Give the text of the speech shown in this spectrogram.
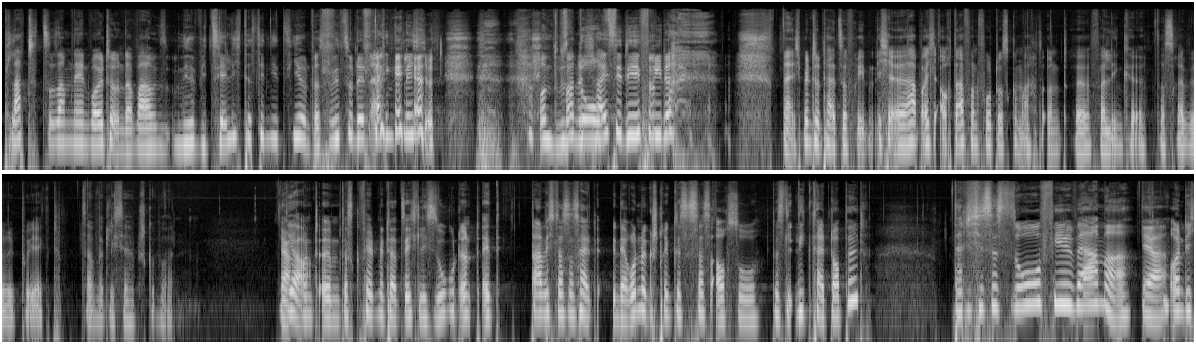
platt zusammennähen wollte und da war so, "Nee, wie zähle ich das denn jetzt hier und was willst du denn eigentlich? und Und du war eine scheiß Idee, Frieda. Nein, ich bin total zufrieden. Ich äh, habe euch auch davon Fotos gemacht und äh, verlinke das Reverie-Projekt. Ist auch wirklich sehr hübsch geworden. Ja, Ja. und ähm, das gefällt mir tatsächlich so gut. Und äh, dadurch, dass das halt in der Runde gestrickt ist, ist das auch so, das liegt halt doppelt. Dadurch ist es so viel wärmer. Ja. Und ich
